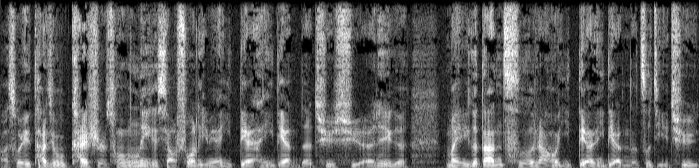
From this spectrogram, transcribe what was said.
啊，所以他就开始从那个小说里面一点一点的去学这个每一个单词，然后一点一点的自己去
